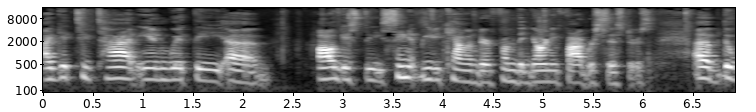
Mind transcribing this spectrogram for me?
I get to tie it in with the uh, August, the Scenic Beauty Calendar from the Yarny Fiber Sisters. Uh, the,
